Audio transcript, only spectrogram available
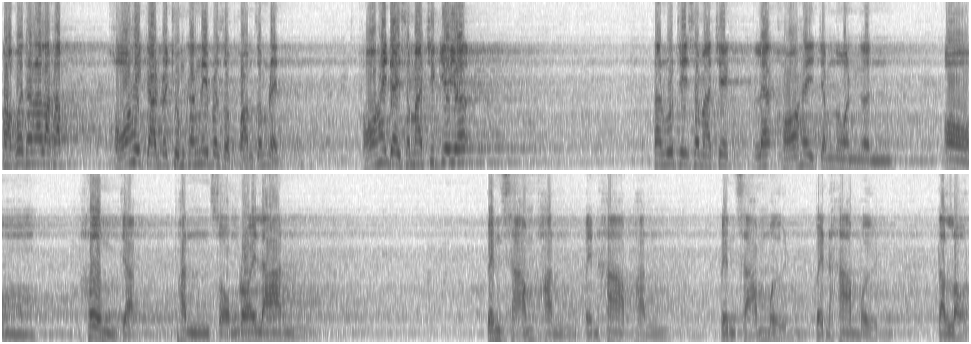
ฝากไว้เท่านั้นแหละครับ ขอให้การประชุมครั้งนี้ประสบความสำเร็จ ขอให้ได้สมาชิกเยอะๆ ท่านวุฒิสมาชิกและขอให้จำนวนเงินออมเพิ่มจากพันสองร้อยล้าน เป็นสามพันเป็นห้าพันเป็นสามหมื่นเป็นห้าหมื่นตลอด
